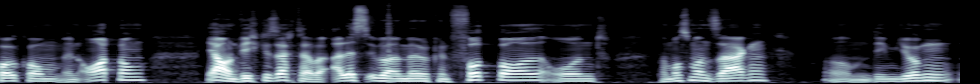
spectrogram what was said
vollkommen in Ordnung. Ja, und wie ich gesagt habe, alles über American Football und da muss man sagen, ähm, dem Jürgen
